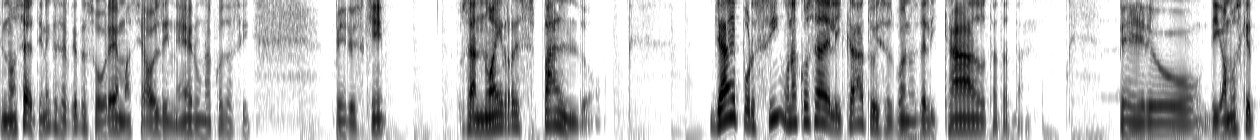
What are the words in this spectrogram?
No sé, tiene que ser que te sobre demasiado el dinero, una cosa así. Pero es que, o sea, no hay respaldo. Ya de por sí, una cosa delicada, tú dices, bueno, es delicado, ta, ta, ta. Pero digamos que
